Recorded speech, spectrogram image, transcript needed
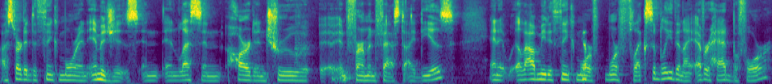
I started to think more in images and, and less in hard and true uh, and firm and fast ideas. And it allowed me to think more more flexibly than I ever had before.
